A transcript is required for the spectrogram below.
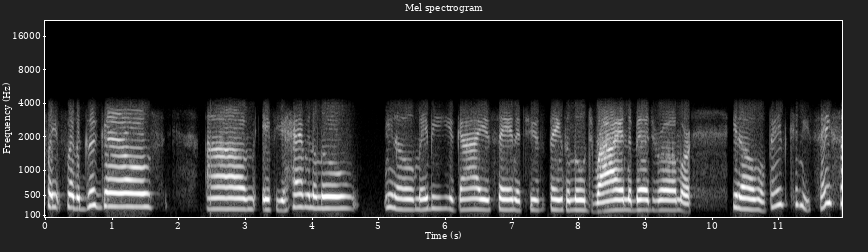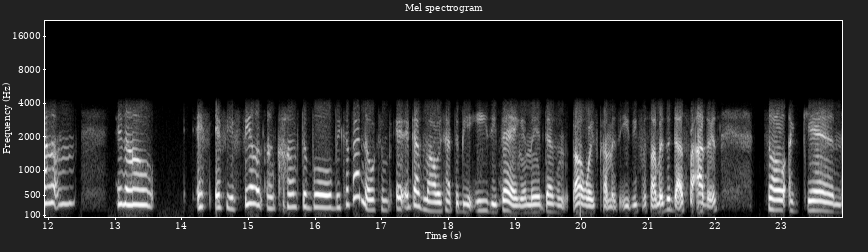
for for the good girls, um, if you're having a little, you know, maybe your guy is saying that you things a little dry in the bedroom, or, you know, well, baby, can you say something? You know, if if you're feeling uncomfortable, because I know it, can, it doesn't always have to be an easy thing. I mean, it doesn't always come as easy for some as it does for others. So again,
